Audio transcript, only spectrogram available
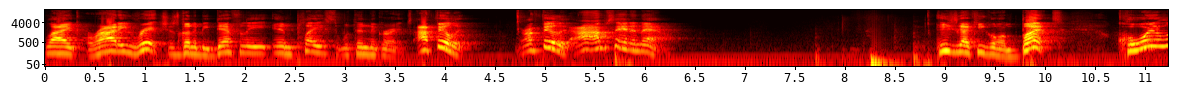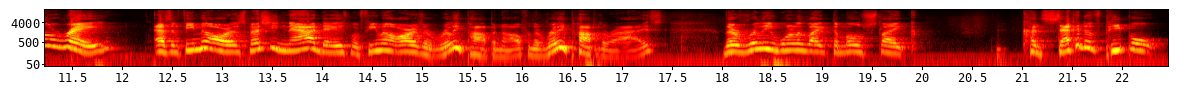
like Roddy Ricch is going to be definitely in place within the greats. I feel it. I feel it. I, am saying it now. He's got to keep going. But Coi Leray, as a female artist, especially nowadays where female artists are really popping off and they're really popularized, they're really one of like the most like consecutive people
